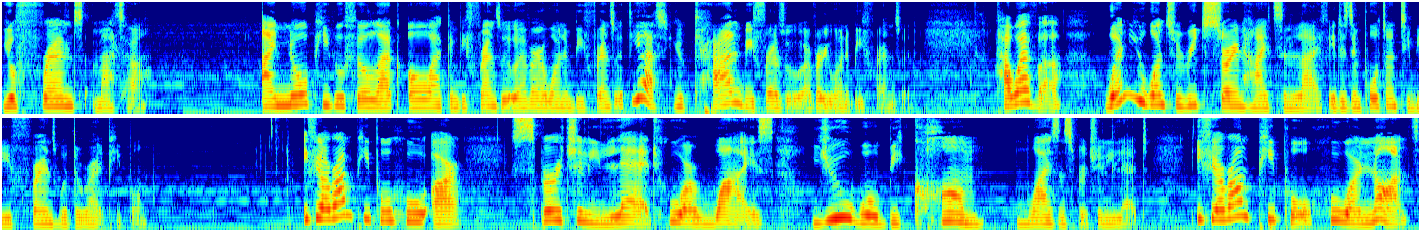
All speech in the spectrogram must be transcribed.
Your friends matter. I know people feel like, oh, I can be friends with whoever I want to be friends with. Yes, you can be friends with whoever you want to be friends with. However, when you want to reach certain heights in life, it is important to be friends with the right people. If you're around people who are spiritually led, who are wise, you will become wise and spiritually led. If you're around people who are not,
